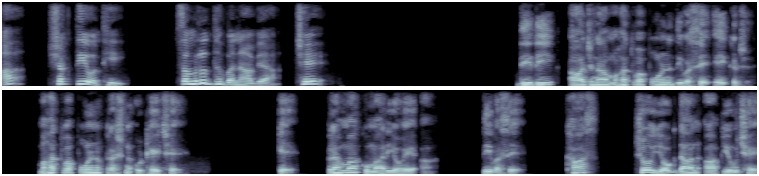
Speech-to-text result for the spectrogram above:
આ શક્તિઓથી સમૃદ્ધ બનાવ્યા છે. દીદી, આજના મહત્વપૂર્ણ દિવસે એક જ મહત્વપૂર્ણ પ્રશ્ન ઉઠે છે કે બ્રહ્માકુમારીઓએ આ દિવસે ખાસ શું યોગદાન આપ્યું છે?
